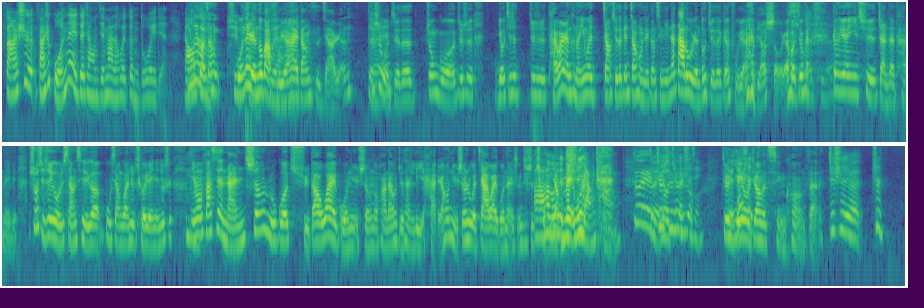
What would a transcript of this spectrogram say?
反而是反而是国内对江宏杰骂的会更多一点，然后因为好像国内人都把捧福原爱爱，当自家人，就是我觉得中国就是。尤其是就是台湾人，可能因为江觉得跟江宏杰更亲近，那大陆人都觉得跟福原爱比较熟，然后就会更愿意去站在他那边。说起这个，我就想起一个不相关，就扯远一点，就是 你有没有发现，男生如果娶到外国女生的话，大家会觉得他很厉害；然后女生如果嫁外国男生，就是崇洋媚外。吃羊肠，对，对，就是有这个，事情。就是也有这样的情况在。就是这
